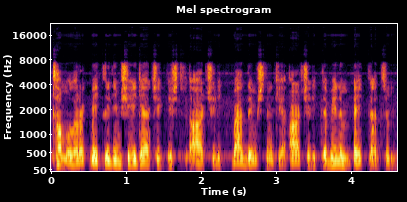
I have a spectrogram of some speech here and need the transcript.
tam olarak beklediğim şeyi gerçekleştirdi Arçelik. Ben demiştim ki Arçelik'te benim beklentim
